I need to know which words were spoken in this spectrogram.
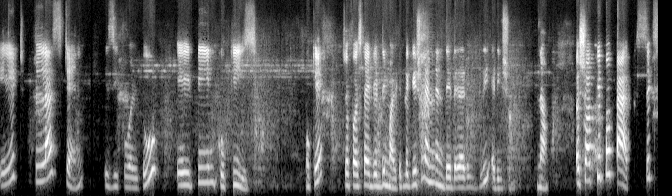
8 plus 10 is equal to 18 cookies. Okay. So first I did the multiplication and then they did the addition. Now a shopkeeper packed six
